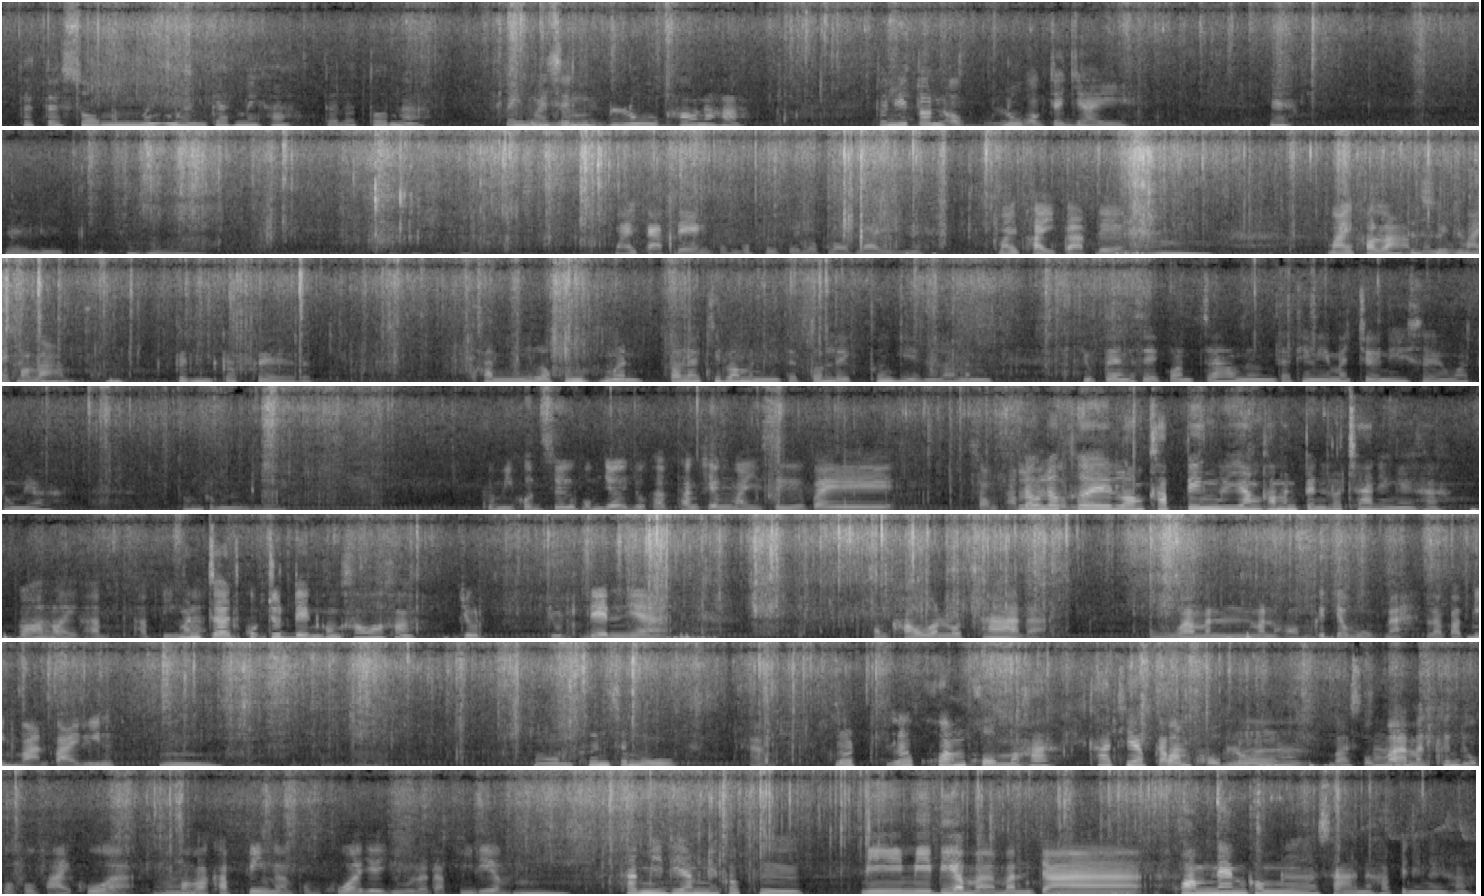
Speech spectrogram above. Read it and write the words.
แต่แต่ทรงไม่เหมือนกันไหมคะ แต่ละต้นอะไม่เหหมือมานยถึงลูกเขานะคะตัวนี้ต้นออกลูกออกจะใหญ่ เนี่ยใหญ่เลยโอ้โหไม้กาบแดงผมก็ปลูกไว้รอบๆไร่เห็นไหมไม้ไผ่กาบแดง อืม ไม้ข้าวหลามแต่เขาสุเรีดยกยอดไม้ข้าวหลาม เป็นกาแฟแบบพันธุ์นี้เราเพิ่งเหมือน ตอนแรกคิดว่ามันมีแต่ต้นเล็กเพิ่งเห็นว่ามันอยู่แปลงเกษตรกรเจ้าหนึ่งแต่ทีนี้มาเจอนี่แสดงว่าตรงเนี้ย ต้นกำเนิดเลยก็มีคนซื้อผมเยอะอยู่ครับ ทางเชียงใหม่ซื้อไปสองสามแล้วร้อยแล้วต้นเคยลองคัพปิ้งหรือยังคะมันเป็นรสชาติยังไงคะก็อร่อยครับครับปิ้งมันอะจะจุดเด่นของเขาอะค่ะ จุดจุดเด่นเนี่ย ของเขาอะรสชาติอะผมว่ามันมันหอมขึ้นจมูกนะ แล้วก็ติดอืมหวานปลายลิ้น อืมหอมขึ้นจมูกครับรสแล้วความขมอะคะ ถ้าเทียบกับความขมโลบัสต้ผมว่ามันขึ้นอยู่กับโปรไฟล์คั่วอืมเพราะว่าคัพปิ้งอะผมคั่วจะอยู่ระดับมีเดียมอืมถ้ามีเดียมนี่ก็คือ มีมีเดียมอะมันจะความแน่นของเนื้อสารนะคะ เป็นยังไงคะ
